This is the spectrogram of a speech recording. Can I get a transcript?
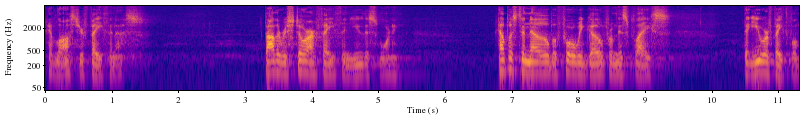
have lost your faith in us. Father, restore our faith in you this morning. Help us to know before we go from this place that you are faithful.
